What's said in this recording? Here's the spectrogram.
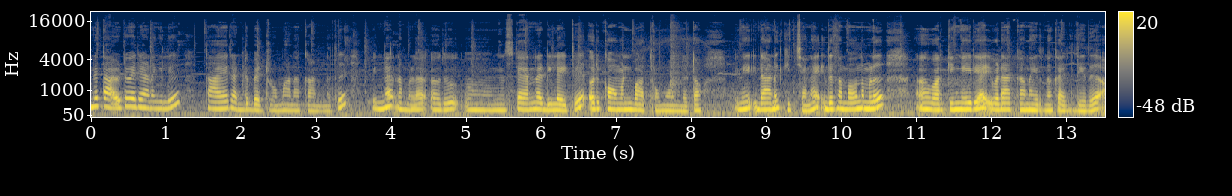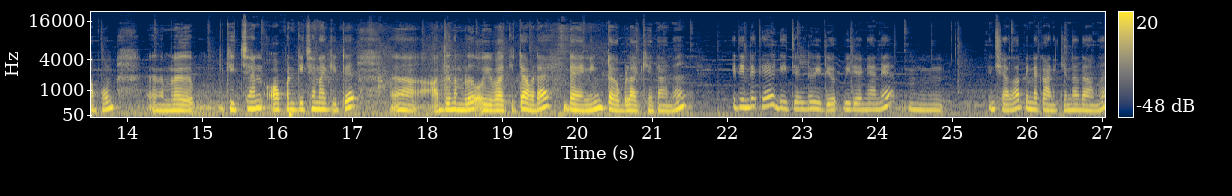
പിന്നെ താഴോട്ട് വരികയാണെങ്കിൽ താഴെ രണ്ട് ബെഡ്റൂമാണ് കാണുന്നത്. പിന്നെ നമ്മൾ ഒരു സ്റ്റെയറിന്റെ അടിയിലായിട്ട് ഒരു കോമൺ ബാത്റൂമും ഉണ്ട് കേട്ടോ പിന്നെ ഇതാണ് കിച്ചണ് ഇത് സംഭവം നമ്മൾ വർക്കിംഗ് ഏരിയ ഇവിടെ ആക്കാമെന്നായിരുന്നു കരുതിയത്. അപ്പം നമ്മൾ കിച്ചൺ ഓപ്പൺ കിച്ചൺ ആക്കിയിട്ട് അത് നമ്മൾ ഒഴിവാക്കിയിട്ട് അവിടെ ഡൈനിങ് ടേബിൾ ആക്കിയതാണ്. ഇതിന്റെയൊക്കെ ഡീറ്റെയിൽഡ് വീഡിയോ വീഡിയോ ഞാൻ ഇൻഷാല്ല പിന്നെ കാണിക്കുന്നതാണ്.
